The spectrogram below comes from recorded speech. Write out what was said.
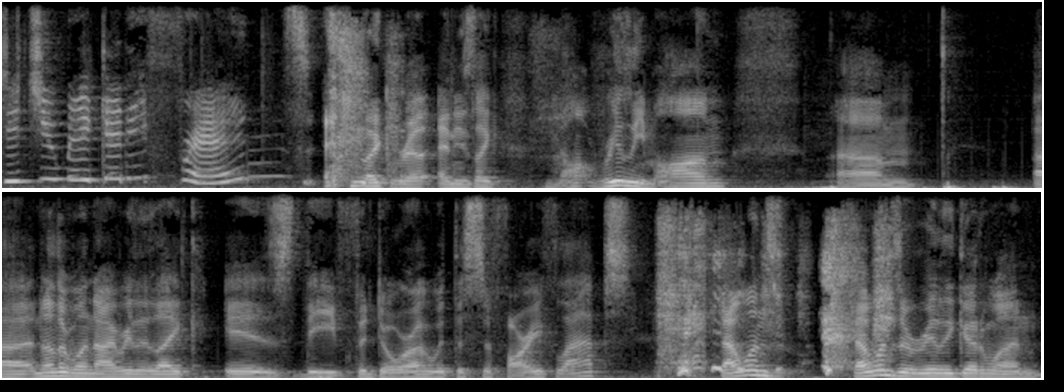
"Did you make any friends?" And like, re- and he's like, "Not really, mom." Um, uh, another one I really like is the fedora with the safari flaps. That one's that one's a really good one,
